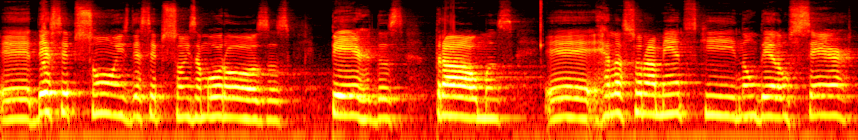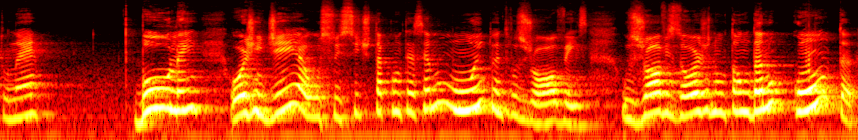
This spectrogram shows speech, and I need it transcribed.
é, decepções, decepções amorosas, perdas, traumas, é, relacionamentos que não deram certo, né? bullying. Hoje em dia, o suicídio está acontecendo muito entre os jovens. Os jovens hoje não estão dando conta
